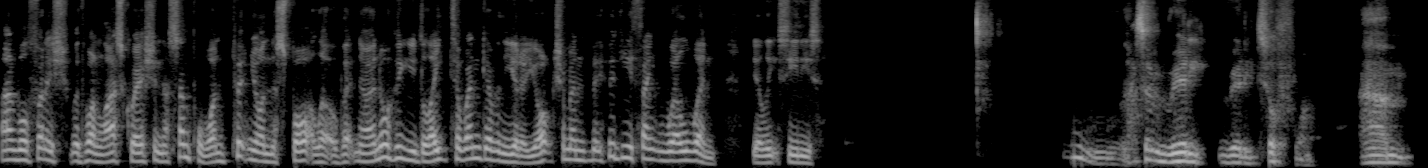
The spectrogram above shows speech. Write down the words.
And we'll finish with one last question, a simple one, putting you on the spot a little bit. Now, I know who you'd like to win, given you're a Yorkshireman, but who do you think will win the Elite Series? Ooh, that's a really, really tough one. Um,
